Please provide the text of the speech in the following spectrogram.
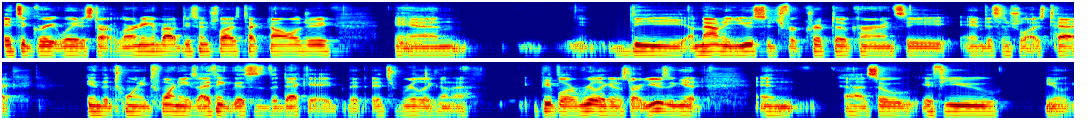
it's a great way to start learning about decentralized technology and the amount of usage for cryptocurrency and decentralized tech in the 2020s. I think this is the decade that it's really going to, people are really going to start using it. And uh, so if you, you know,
